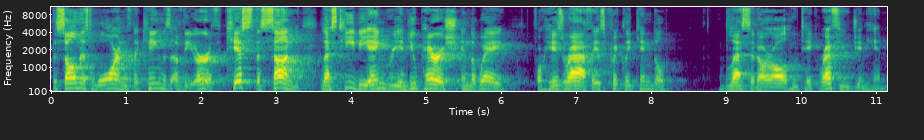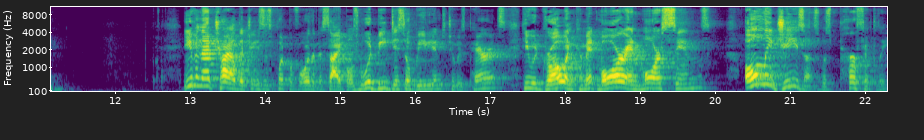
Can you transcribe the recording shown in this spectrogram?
The psalmist warns the kings of the earth Kiss the Son, lest he be angry and you perish in the way, for his wrath is quickly kindled. Blessed are all who take refuge in him. Even that child that Jesus put before the disciples would be disobedient to his parents. He would grow and commit more and more sins. Only Jesus was perfectly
